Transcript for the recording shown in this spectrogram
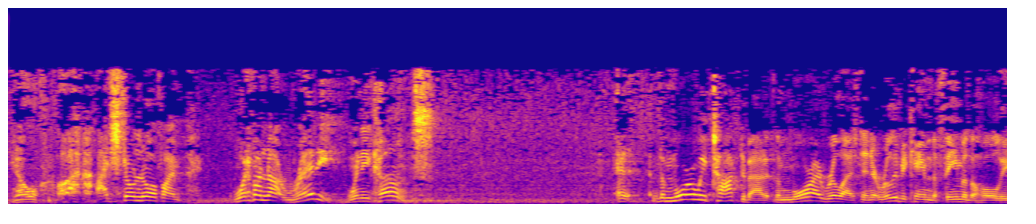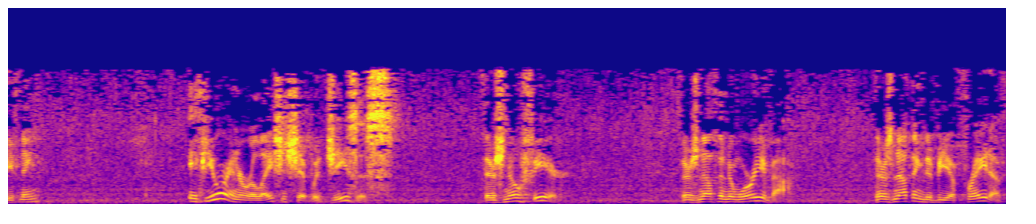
You know, I just don't know if I'm, what if I'm not ready when He comes? And the more we talked about it, the more I realized, and it really became the theme of the whole evening, if you are in a relationship with Jesus, there's no fear. There's nothing to worry about. There's nothing to be afraid of.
